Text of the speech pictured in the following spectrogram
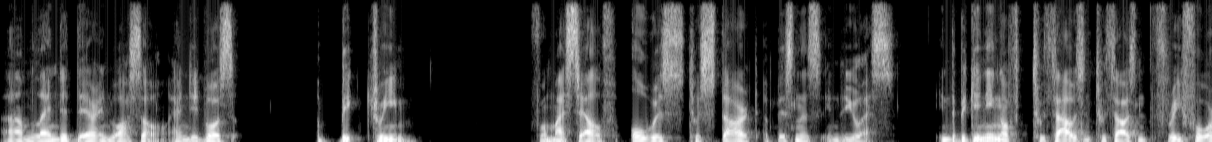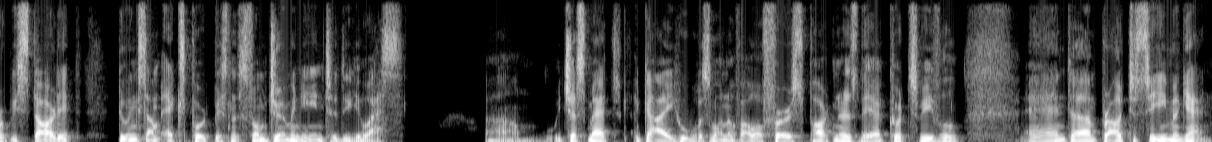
um, landed there in Warsaw. And it was a big dream for myself always to start a business in the US. In the beginning of 2000, 2003, 4, we started doing some export business from Germany into the US. Um, we just met a guy who was one of our first partners there, Kurt Zwiefel, and um, proud to see him again.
